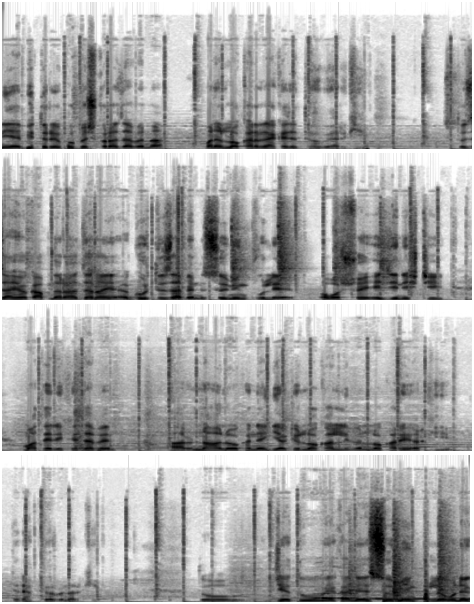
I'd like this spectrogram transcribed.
নিয়ে ভিতরে প্রবেশ করা যাবে না মানে লকারে রেখে যেতে হবে আর কি। তো যাই হোক, আপনারা যারা ঘুরতে যাবেন সুইমিং পুলে, অবশ্যই এই জিনিসটি মাথায় রেখে যাবেন। আর না হলে ওখানে গিয়ে একটি লকার নেবেন লকারে আর কি রাখতে পারবেন আর কি। তো যেহেতু এখানে সুইমিং পুলে অনেক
